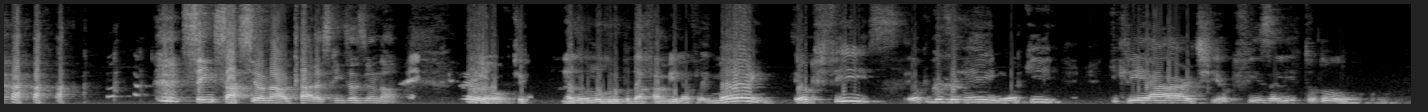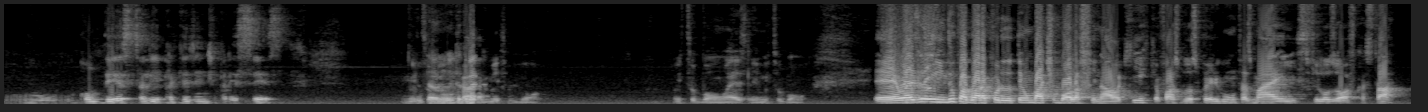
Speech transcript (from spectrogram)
sensacional, cara, sensacional. Eu, tipo, andando no grupo da família, eu falei, mãe, eu que fiz eu que desenhei, eu que, que criei a arte, eu que fiz ali todo o, o contexto ali para que a gente aparecesse. Muito então, bom, muito, cara, muito bom. Muito bom, Wesley, muito bom. É, Wesley, indo agora por tem um bate-bola final aqui, que eu faço duas perguntas mais filosóficas, tá?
